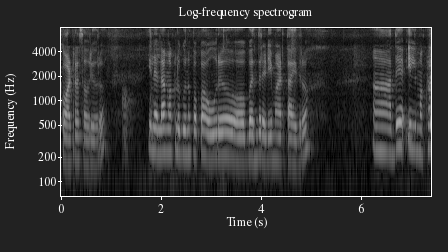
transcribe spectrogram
ಕ್ವಾರ್ಟರ್ಸ್ ಅವ್ರು ಇವರು. ಇಲ್ಲೆಲ್ಲ ಮಕ್ಳಿಗೂ ಪಾಪ ಅವರು ಬಂದು ರೆಡಿ ಮಾಡ್ತಾ ಇದ್ರು. ಅದೇ ಇಲ್ಲಿ ಮಕ್ಕಳು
